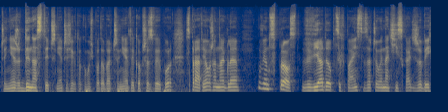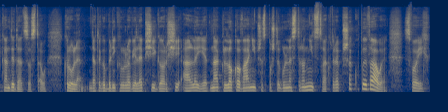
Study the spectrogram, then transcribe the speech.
czy nie, że dynastycznie, czy się to komuś podoba, czy nie, tylko przez wybór, sprawiał, że nagle Mówiąc wprost, wywiady obcych państw zaczęły naciskać, żeby ich kandydat został królem. Dlatego byli królowie lepsi i gorsi, ale jednak lokowani przez poszczególne stronnictwa, które przekupywały swoich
